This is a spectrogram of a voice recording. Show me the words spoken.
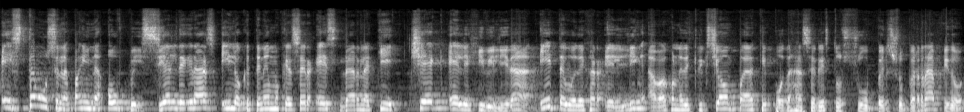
Estamos en la página oficial de Grass y lo que tenemos que hacer es darle aquí check elegibilidad. Y te voy a dejar el link abajo en la descripción para que puedas hacer esto súper, súper rápido.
